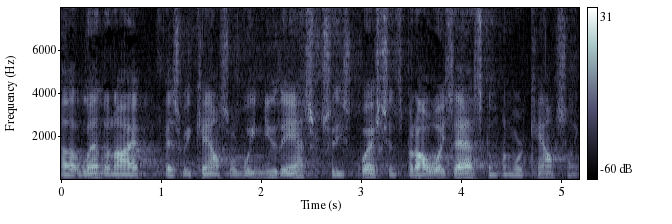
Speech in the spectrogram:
uh, Linda and I, as we counseled, we knew the answers to these questions, but I always ask them when we're counseling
